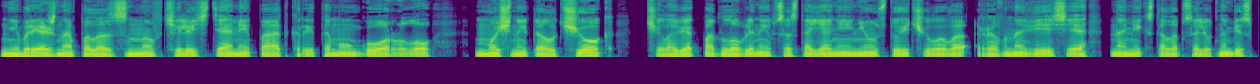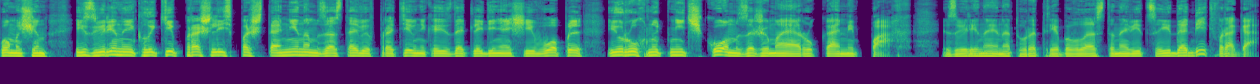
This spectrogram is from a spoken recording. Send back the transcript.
небрежно полоснув челюстями по открытому горлу. Мощный толчок — Человек, подловленный в состоянии неустойчивого равновесия, на миг стал абсолютно беспомощен, и звериные клыки прошлись по штанинам, заставив противника издать леденящий вопль и рухнуть ничком, зажимая руками пах. Звериная натура требовала остановиться и добить врага,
